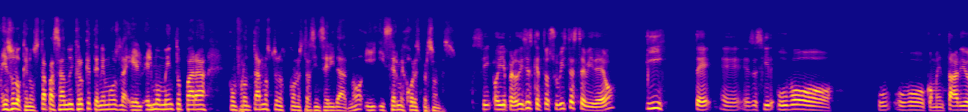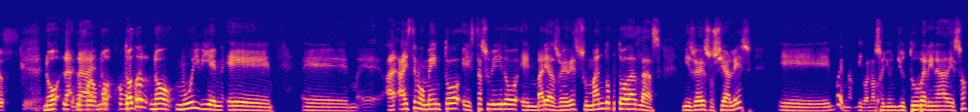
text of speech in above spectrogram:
eso es lo que nos está pasando y creo que tenemos el, momento para confrontarnos con nuestra sinceridad, ¿no? Y, ser mejores personas. Sí, oye, pero dices que entonces subiste este video y te, eh, es decir, hubo, hubo comentarios. Eh, no, no, todo, no, muy bien. Eh, a, a, este momento está subido en varias redes, sumando todas las mis redes sociales. Eh, bueno, digo, no soy un youtuber ni nada de eso,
